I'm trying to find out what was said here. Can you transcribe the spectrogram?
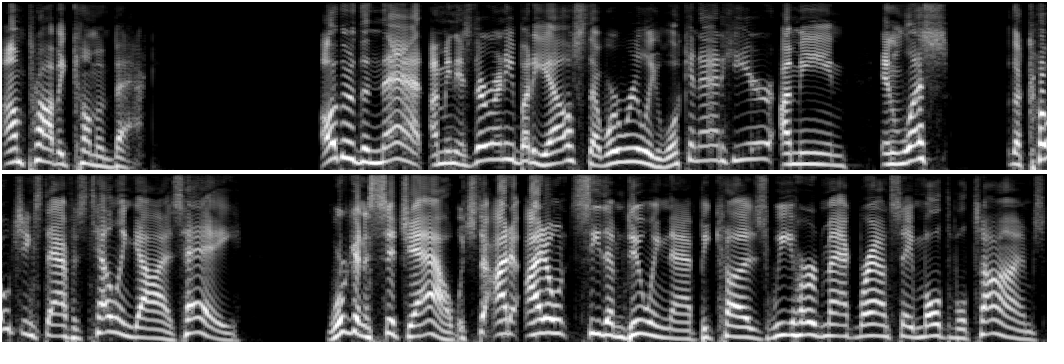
I'm probably coming back. Other than that, I mean, is there anybody else that we're really looking at here? I mean, unless the coaching staff is telling guys, hey, we're going to sit you out, which I, I don't see them doing that because we heard Mack Brown say multiple times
